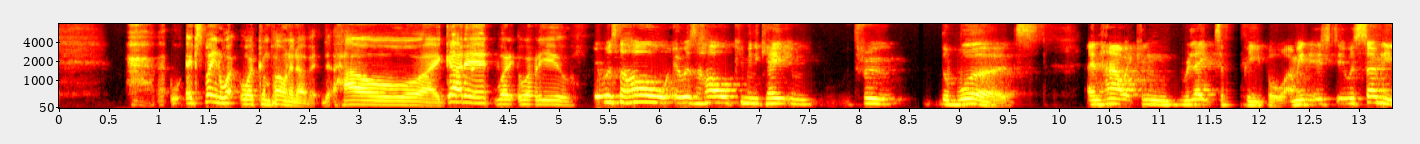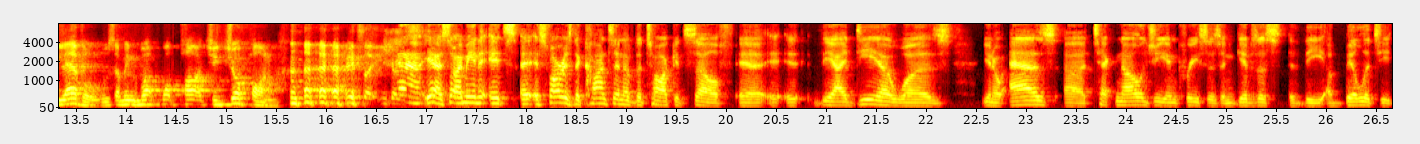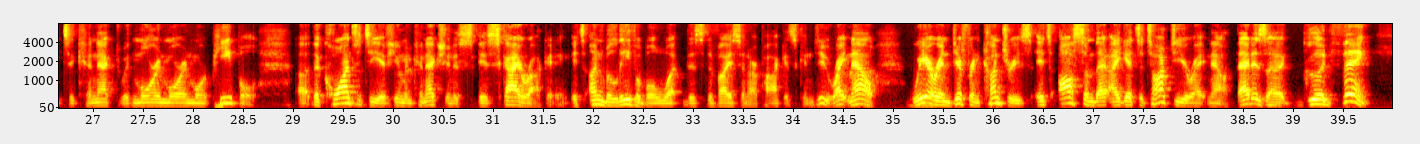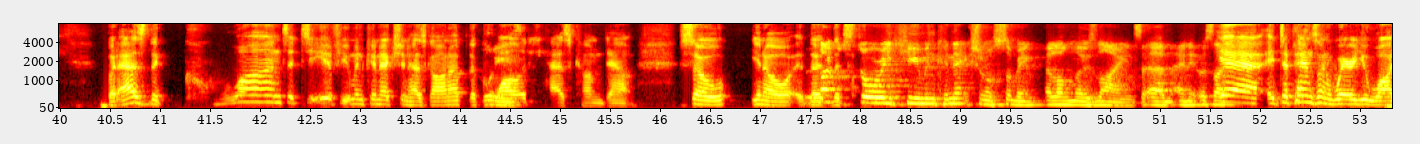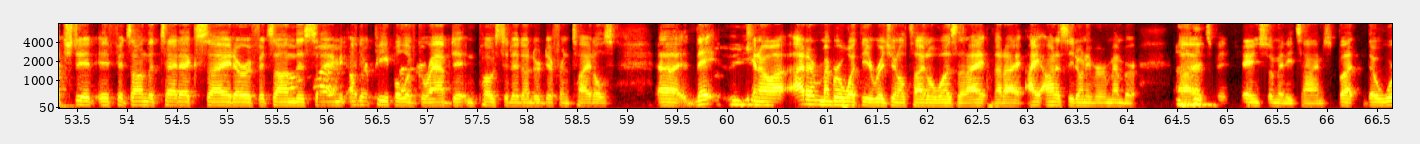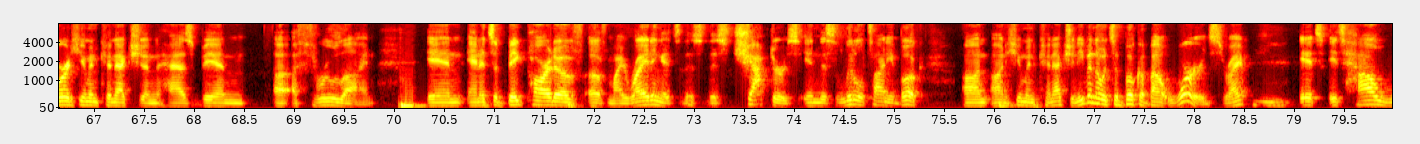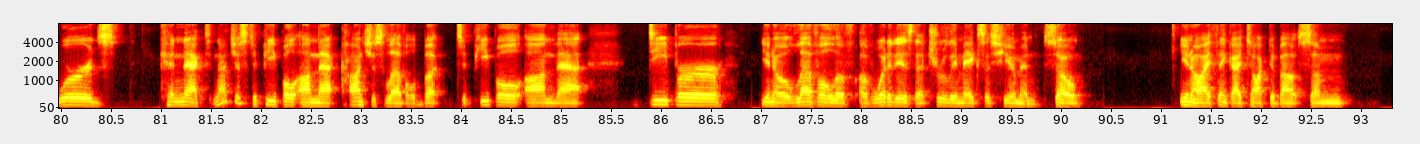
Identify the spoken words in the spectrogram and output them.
explain what, what component of it, how I got it. What, what do you, it was the whole it was the whole communicating through the words and how it can relate to people i mean it was so many levels i mean what what part did you drop on like you go, yeah, yeah. So, I mean, it's as far as the content of the talk itself, uh, it, it, the idea was, you know, as uh, technology increases and gives us the ability to connect with more and more and more people, uh, the quantity of human connection is, is skyrocketing. It's unbelievable what this device in our pockets can do. Right now, we are in different countries. It's awesome that I get to talk to you right now. That is a good thing. But as the quantity of human connection has gone up, the quality has come down. So, you know, the, like the story human connection or something along those lines um, and it was like yeah, it depends on where you watched it. If it's on the TEDx site or if it's on this site. I mean, other people have grabbed it and posted it under different titles. Uh, they, you know, I- I don't remember what the original title was that I that I, I honestly don't even remember. Uh, it's been changed so many times, but the word human connection has been a, a through line, in and it's a big part of of my writing. It's this this chapters in this little tiny book on on human connection. Even though it's a book about words, right? Mm. it's it's how words connect not just to people on that conscious level but to people on that deeper you know level of of what it is that truly makes us human so you know i think i talked about some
